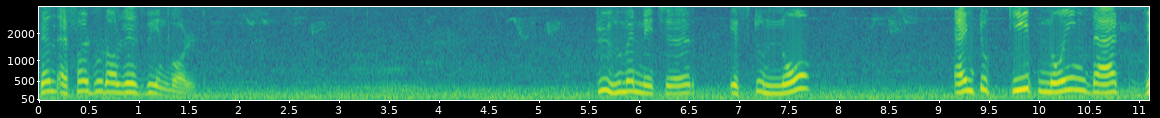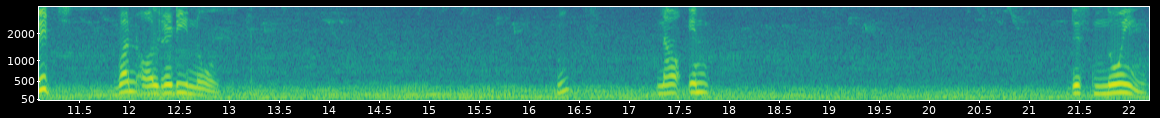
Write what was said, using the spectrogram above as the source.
then effort would always be involved. True human nature is to know and to keep knowing that which one already knows. Hmm? Now, in this knowing,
